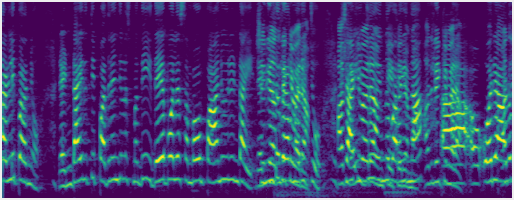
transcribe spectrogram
തള്ളി പറഞ്ഞു രണ്ടായിരത്തി പതിനഞ്ചിൽ സ്മൃതി ഇതേപോലെ സംഭവം പാനൂരുണ്ടായി രണ്ടുപേർ മരിച്ചു ഷൈജു എന്ന് പറയുന്ന ഒരാളും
